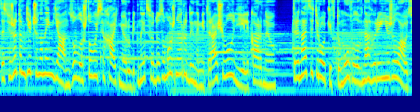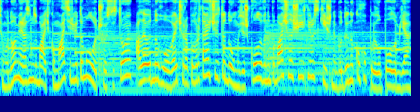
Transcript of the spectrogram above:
За сюжетом дівчина на ім'я Анзу влаштовується хатньою робітницею до заможної родини Мітера, що володіє лікарнею. 13 років тому головна героїня жила у цьому домі разом з батьком, матір'ю та молодшою сестрою, але одного вечора, повертаючись додому зі школи, вони побачили, що їхній розкішний будинок охопило полум'я.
